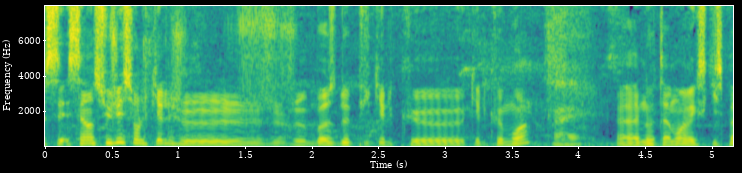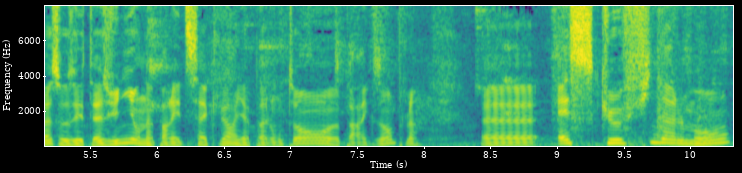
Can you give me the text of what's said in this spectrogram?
c'est un sujet sur lequel je, je- je bosse depuis quelques, quelques mois, euh, notamment avec ce qui se passe aux États-Unis. On a parlé de Sackler il n'y a pas longtemps, euh, par exemple. Euh, Est-ce que finalement,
